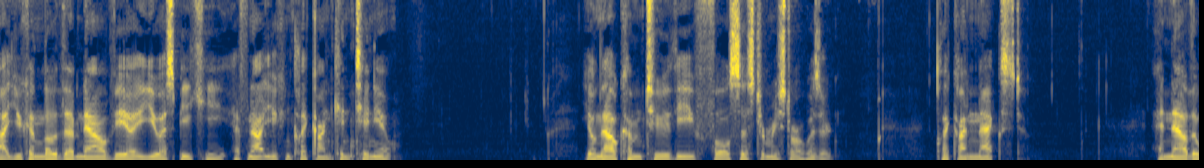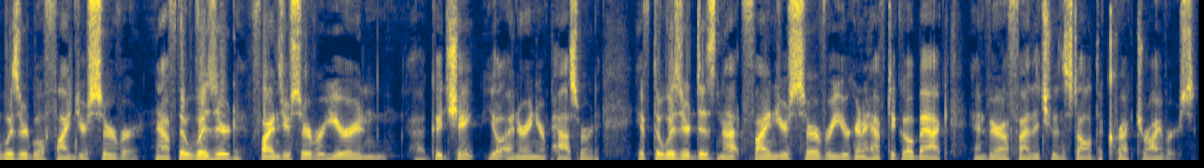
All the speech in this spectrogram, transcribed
uh, you can load them now via a USB key. If not, you can click on Continue. You'll now come to the Full System Restore wizard. Click on Next. And now the wizard will find your server. Now, if the wizard finds your server, you're in uh, good shape. You'll enter in your password. If the wizard does not find your server, you're going to have to go back and verify that you installed the correct drivers.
